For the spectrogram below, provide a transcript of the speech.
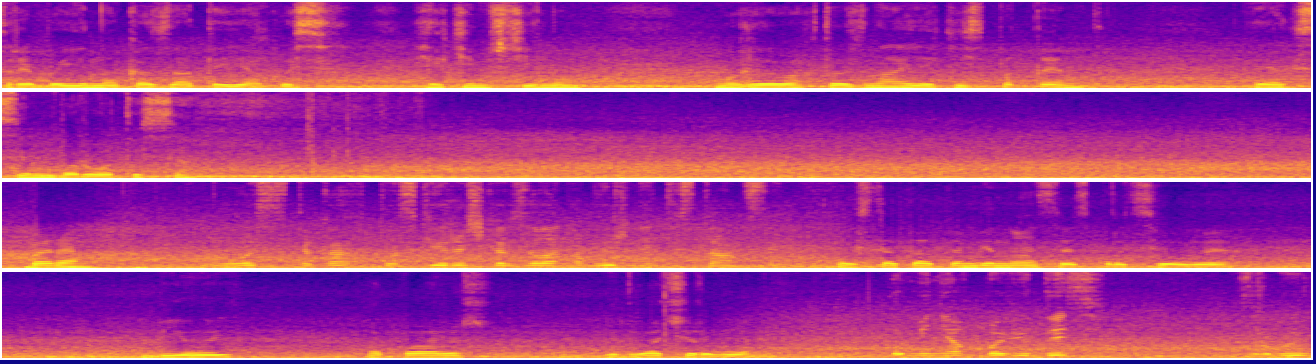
Треба її наказати якось, якимсь чином. Можливо, хтось знає якийсь патент, як з цим боротися. Беремо. Ось така пласкірочка взяла на ближній дистанції. Ось така комбінація спрацьовує. Білий опариш і два червоних. Поміняв повідець, зробив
